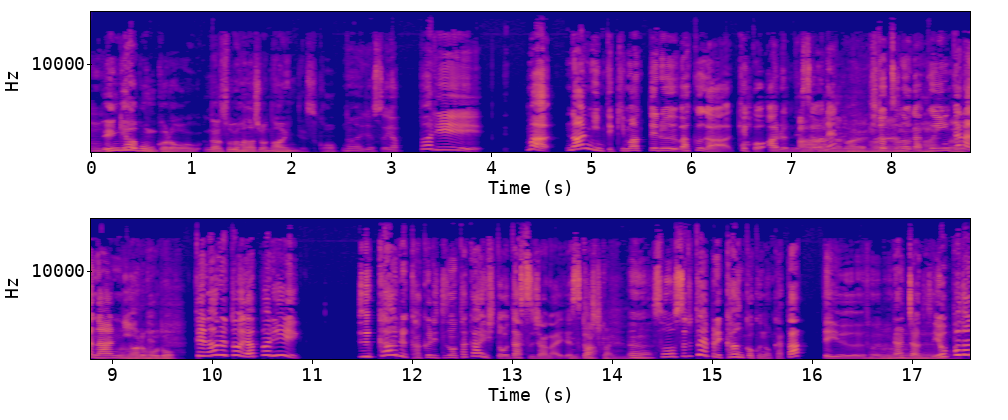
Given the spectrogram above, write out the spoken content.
うん。演技ハゴンからはなそういう話はないんですか？ないですやっぱりまあ何人って決まってる枠が結構あるんですよね。一つの学院から何人なるほど。ってなるとやっぱり受かる確率の高い人を出すじゃないですか。確かにね、うん、そうするとやっぱり韓国の方っていう風になっちゃうんですうん。よっぽど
